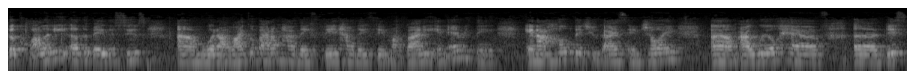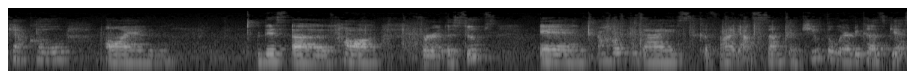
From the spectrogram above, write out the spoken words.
the quality of the bathing suits um, what i like about them how they fit how they fit my body and everything. And i hope that you guys enjoy. Um, i will have a discount code on this uh, haul for the suits and i hope you guys could find y'all something cute to wear because guess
